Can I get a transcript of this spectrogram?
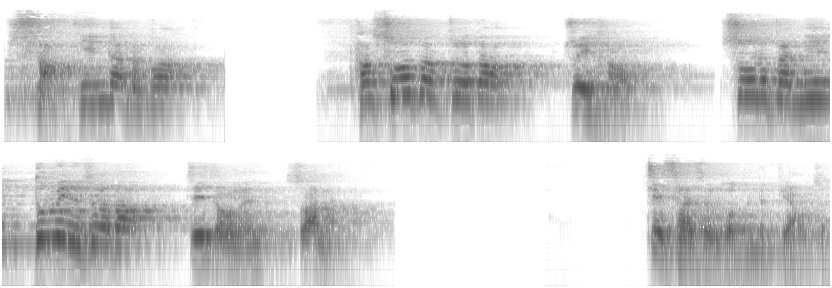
少听他的话。他说到做到最好，说了半天都没有做到，这种人算了。这才是我们的标准。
